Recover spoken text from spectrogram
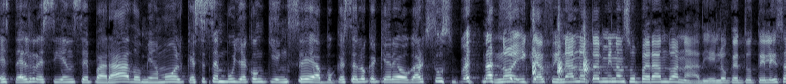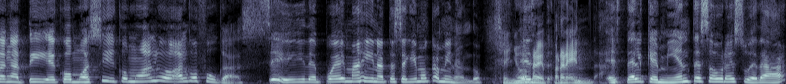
está el recién separado, mi amor, que se se embulla con quien sea, porque ese es lo que quiere ahogar sus penas. No, y que al final no terminan superando a nadie. Y lo que te utilizan a ti es como así, como algo, algo fugaz. Sí, y después imagínate, seguimos caminando. Señor, reprenda. Está el que miente sobre su edad,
